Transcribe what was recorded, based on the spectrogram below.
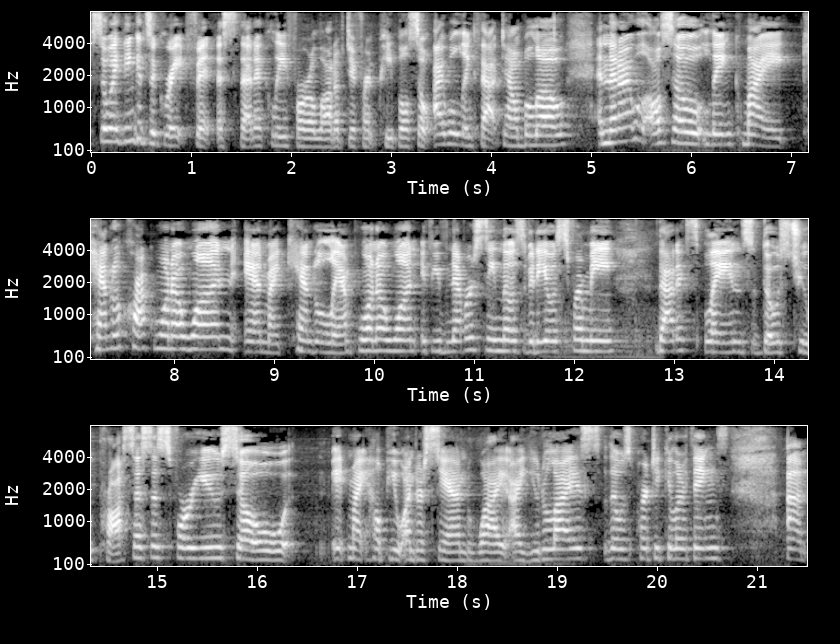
So I think it's a great fit aesthetically for a lot of different people. So I will link that down below. And then I will also link my Candle Crock 101 and my Candle Lamp 101. If you've never seen those videos from me, that explains those two processes for you. So it might help you understand why I utilize those particular things. Um,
